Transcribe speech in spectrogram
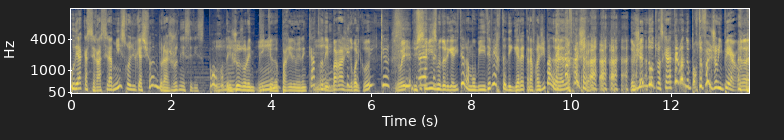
Oudéa Castera, c'est la ministre de l'Éducation, de la Jeunesse et des Sports, des Jeux Olympiques Mmh. de Paris 2024, des barrages hydrauliques, Oui. du civisme, de l'égalité, de la mobilité verte, des galettes à la frangipane, de la laine fraîche. J'ai doute parce qu'elle a tellement de portefeuilles, je m'y perds. Euh,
